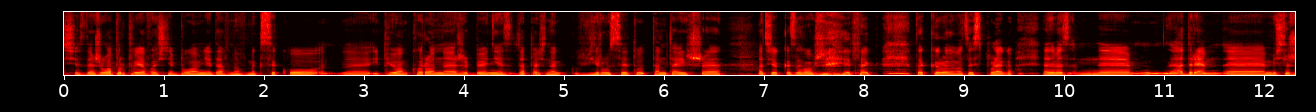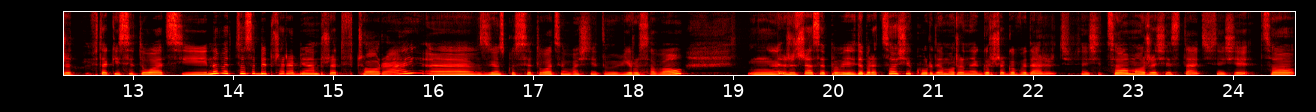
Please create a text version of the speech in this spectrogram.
się zdarzyło. Propos, ja właśnie byłam niedawno w Meksyku e, i piłam koronę, żeby nie zapaść na wirusy tu, tamtejsze, a się okazało, że jednak ta korona ma coś wspólnego. Natomiast Adrem, myślę, że w takiej sytuacji, nawet to sobie przerabiałam przedwczoraj, w związku z sytuacją właśnie tą wirusową, że trzeba sobie powiedzieć, dobra, co się kurde może najgorszego wydarzyć? W sensie, co może się stać? W sensie, co,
